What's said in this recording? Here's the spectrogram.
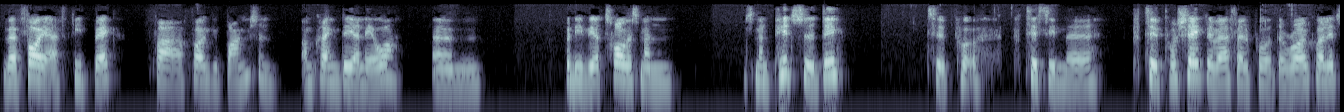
Hvad får jeg af feedback fra folk i branchen omkring det, jeg laver? Um, fordi jeg tror, hvis man, hvis man pitchede det til, på, til, sin, uh, til et projekt, i hvert fald på The Royal College,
